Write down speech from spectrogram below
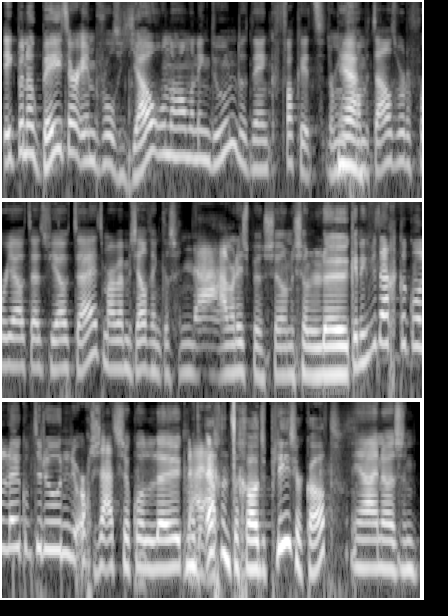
Ik ben ook beter in bijvoorbeeld jouw onderhandeling doen. Dat ik denk, fuck it, er moet Ja. gewoon betaald worden voor jouw tijd of jouw tijd. Maar bij mezelf denk ik, dat is, nou, maar deze persoon is zo leuk. En ik vind het eigenlijk ook wel leuk om te doen. En de organisatie is ook wel leuk. je bent Nou ja, echt een te grote pleaser, Kat. Ja, en dat is een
